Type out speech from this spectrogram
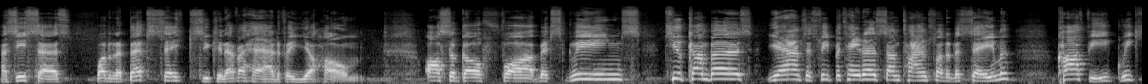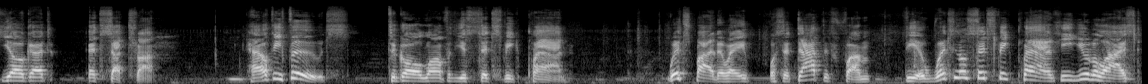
As he says, one of the best steaks you can ever have in your home. Also go for mixed greens, cucumbers, yams, and sweet potatoes, sometimes one of the same, coffee, Greek yogurt, etc. Healthy foods to go along with your six-week plan. Which, by the way, was adapted from the original six-week plan he utilized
